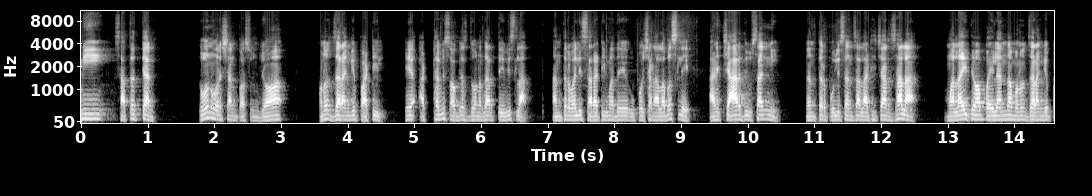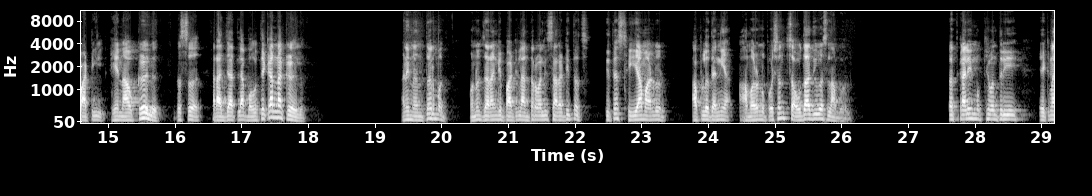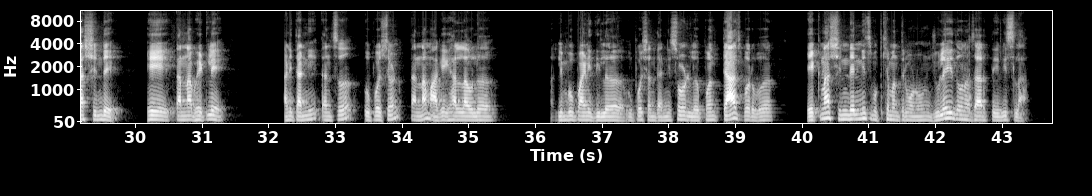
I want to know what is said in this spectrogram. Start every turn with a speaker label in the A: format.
A: मी सातत्यानं दोन वर्षांपासून जेव्हा मनोज जरांगे पाटील हे अठ्ठावीस ऑगस्ट दोन हजार तेवीसला अंतरवाली सराटीमध्ये उपोषणाला बसले आणि चार दिवसांनी नंतर पोलिसांचा लाठीचार्ज झाला मलाही तेव्हा पहिल्यांदा मनोज जरांगे पाटील हे नाव कळलं जसं राज्यातल्या बहुतेकांना कळलं. आणि नंतर मग मनोज जरांगे पाटील अंतरवाली सराटीतच तिथेच ठिय्या मांडून आपलं त्यांनी आमरण उपोषण चौदा दिवस लांबवलं. तत्कालीन मुख्यमंत्री एकनाथ शिंदे हे त्यांना भेटले आणि त्यांनी त्यांचं उपोषण त्यांना मागे घ्यायला लावलं. लिंबू पाणी दिलं उपोषण त्यांनी सोडलं. पण त्याचबरोबर एकनाथ शिंदेंनीच मुख्यमंत्री म्हणून जुलै दोन हजार तेवीसला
